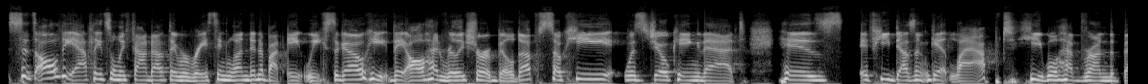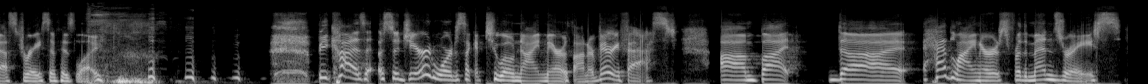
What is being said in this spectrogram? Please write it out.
Since all the athletes only found out they were racing London about eight weeks ago, he they all had really short buildups. So he was joking that his if he doesn't get lapped, he will have run the best race of his life. because so Jared Ward is like a 209 marathoner, very fast. Um, but the headliners for the men's race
